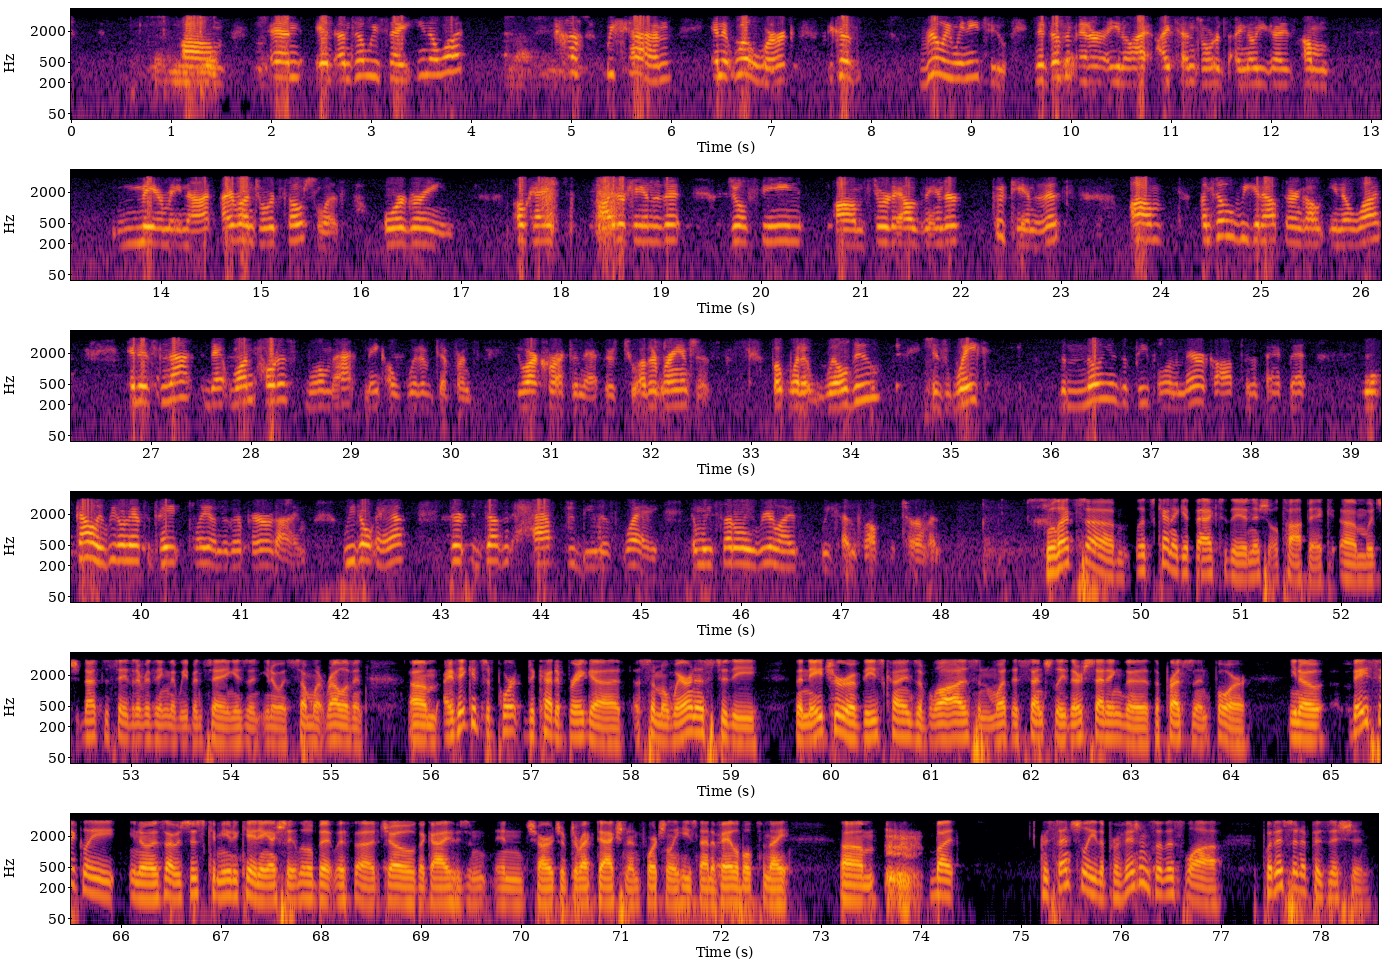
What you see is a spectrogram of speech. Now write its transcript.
Um, and, and until we say, you know what, we can, and it will work because really we need to. And it doesn't matter. You know, I, I tend towards. I know you guys um may or may not. I run towards socialist or green. Okay, either candidate, Jill Stein, um, Stewart Alexander, good candidates. Um, until we get out there and go, you know what? It is not that one POTUS will not make a whit of difference. You are correct in that. There's two other branches. But what it will do is wake the millions of people in America up to the fact that, well, golly, we don't have to pay, play under their paradigm. We don't have there it doesn't have to be this way and we suddenly realize we can self determine Well, let's um, let's kind of get back to the initial topic, um, which not to say that everything that we've been saying isn't you know is somewhat relevant. Um, I think it's important to kind of bring a, some awareness to the the nature of these kinds of laws and what essentially they're setting the the precedent for. You know, basically, you know, as I was just communicating actually a little bit with uh, Joe, the guy who's in, in charge of direct action. Unfortunately, he's not available tonight. Um, but essentially, the provisions of this law put us in a position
